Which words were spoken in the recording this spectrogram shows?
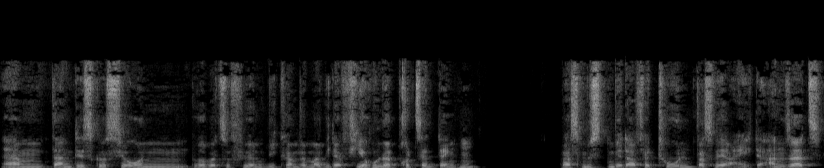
Ähm, dann Diskussionen darüber zu führen, wie können wir mal wieder 400 Prozent denken? Was müssten wir dafür tun? Was wäre eigentlich der Ansatz?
